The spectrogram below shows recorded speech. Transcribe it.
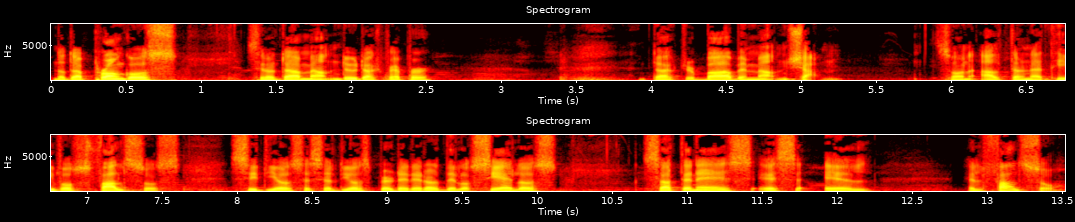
nos da Prongos. Si nos da Mountain Dew, Dr. Pepper, Dr. Bob y Mountain Shotten. Son alternativos falsos. Si Dios es el Dios verdadero de los cielos, Satanás es el, el falso,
